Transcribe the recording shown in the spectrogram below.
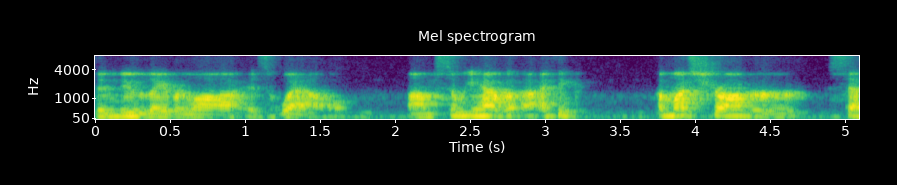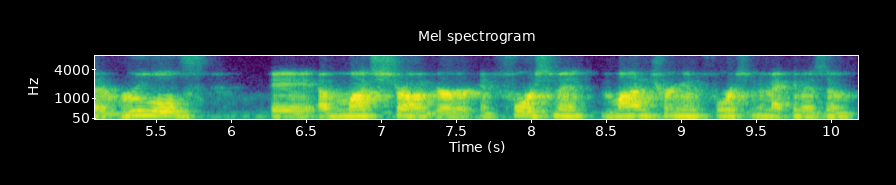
the new labor law as well. Um, so we have, I think, a much stronger set of rules, a, a much stronger enforcement, monitoring enforcement mechanism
